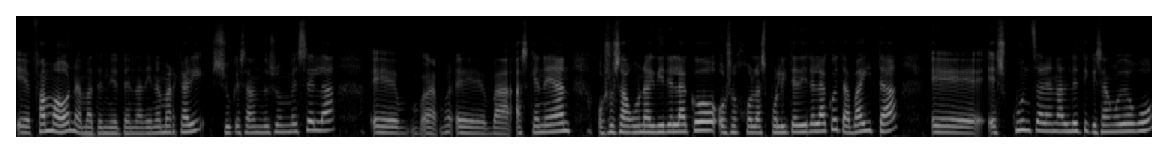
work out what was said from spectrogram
e, fama ona ematen diotena Dinamarkari, zuk esan duzun bezala, e, ba, e, ba, azkenean oso zagunak direlako, oso jolas polite direlako, eta baita, e, eskuntzaren aldetik esango dugu,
